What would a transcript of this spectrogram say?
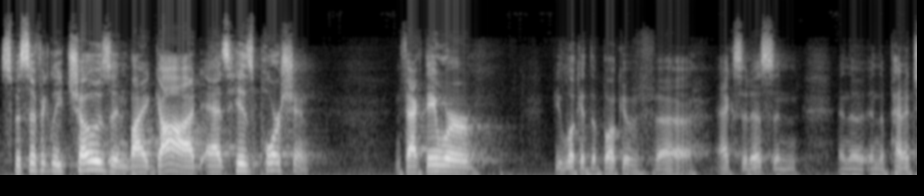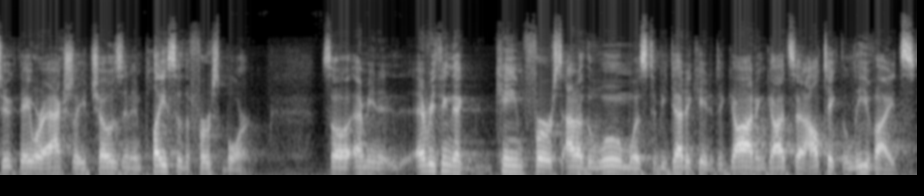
specifically chosen by God as his portion. In fact, they were, if you look at the book of uh, Exodus and, and, the, and the Pentateuch, they were actually chosen in place of the firstborn. So, I mean, everything that came first out of the womb was to be dedicated to God, and God said, I'll take the Levites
